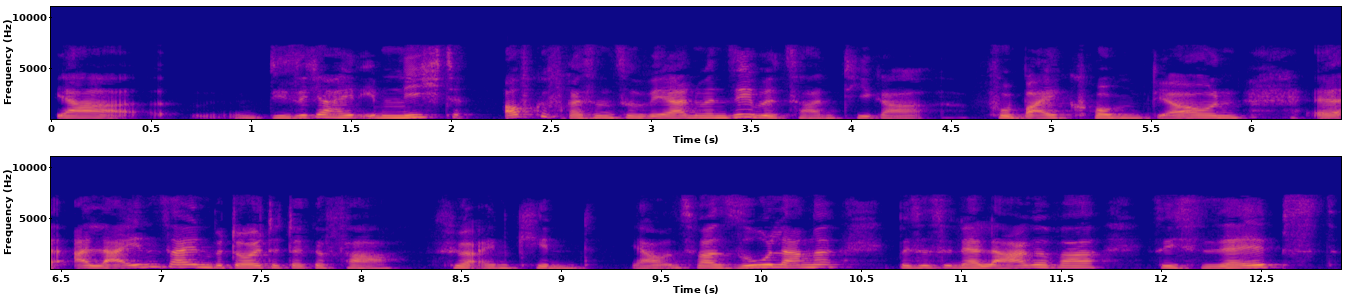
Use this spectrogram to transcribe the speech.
ja die Sicherheit eben nicht aufgefressen zu werden, wenn Säbelzahntiger vorbeikommt, ja und äh, Alleinsein bedeutete Gefahr für ein Kind, ja und zwar so lange, bis es in der Lage war, sich selbst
